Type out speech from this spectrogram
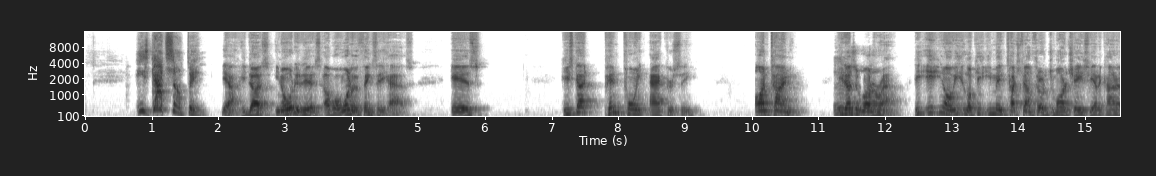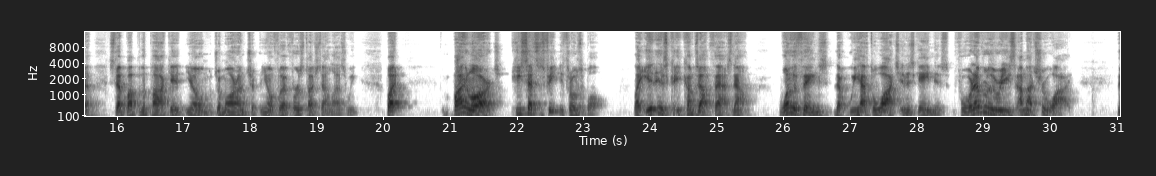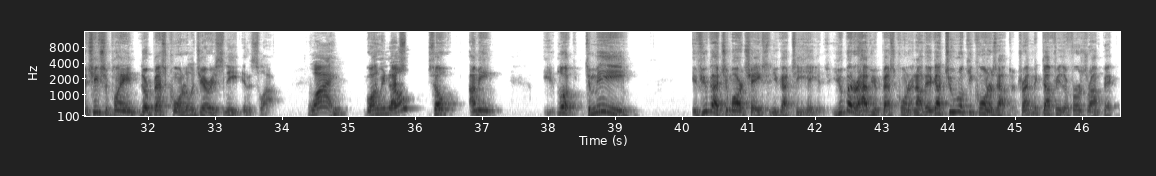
he's got something. Yeah, he does. You know what it is? Uh, well, one of the things that he has is he's got pinpoint accuracy on timing. He mm. doesn't run around. He, he, you know, he, look, he, he, made a touchdown throw to Ja'Marr Chase. He had to kind of step up in the pocket, you know, Ja'Marr on, you know, for that first touchdown last week. But by and large, he sets his feet and he throws the ball. Like it is, it comes out fast. Now, one of the things that we have to watch in this game is, for whatever the reason, I'm not sure why, the Chiefs are playing their best corner, L'Jarius Sneed, in the slot. Why? Well, Do we know? So, I mean, look, to me, if you got Ja'Marr Chase and you got Tee Higgins, you better have your best corner. Now, they've got two rookie corners out there Trent McDuffie, their first round pick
